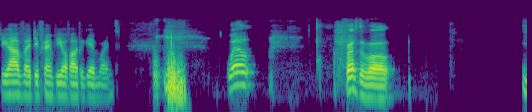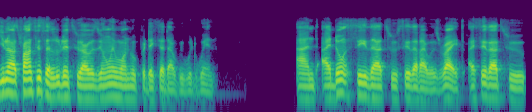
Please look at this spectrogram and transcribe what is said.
do you have a different view of how the game went? Well, first of all, you know, as Francis alluded to, I was the only one who predicted that we would win. And I don't say that to say that I was right. I say that to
